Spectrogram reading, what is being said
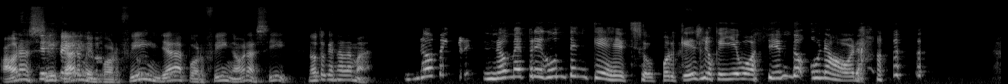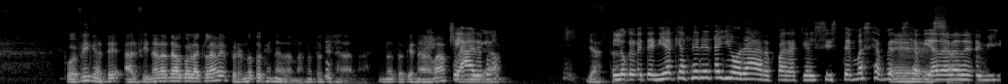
Ahora sí, Carmen, por fin, ya, por fin, ahora sí. No toques nada más. No me, no me pregunten qué he hecho, porque es lo que llevo haciendo una hora. Pues fíjate, al final ha dado con la clave, pero no toques nada más, no toques nada más, no toques nada más. Claro. Ya, está. Lo que tenía que hacer era llorar para que el sistema se, se apiadara de mí.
